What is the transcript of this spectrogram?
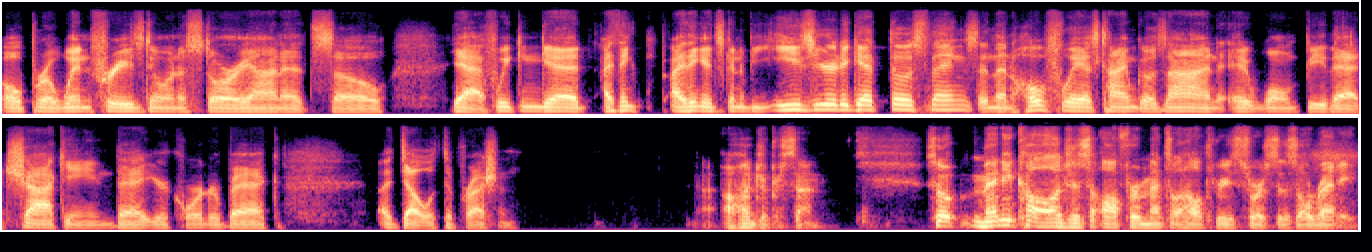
Oprah Winfrey's doing a story on it. So yeah, if we can get, I think I think it's going to be easier to get those things, and then hopefully as time goes on, it won't be that shocking that your quarterback uh, dealt with depression. A hundred percent. So many colleges offer mental health resources already.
